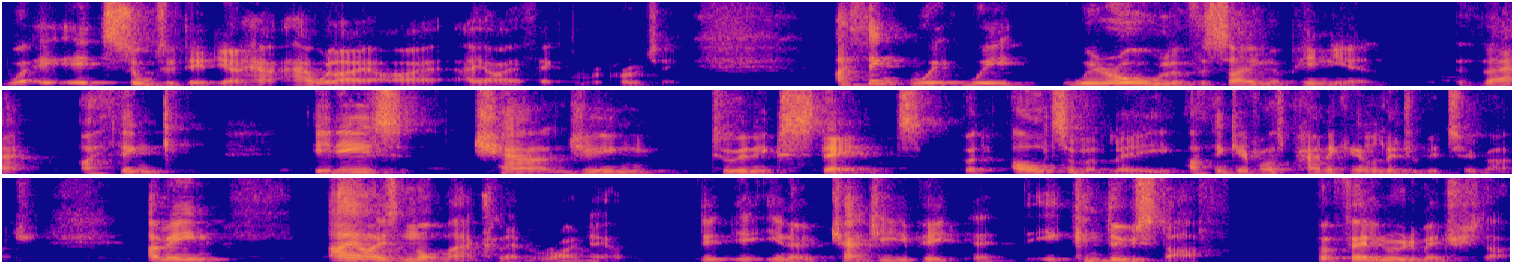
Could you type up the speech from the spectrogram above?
Well, it, it sort of did. You know, how, how will AI, AI affect recruiting? I think we, we we're all of the same opinion that I think it is challenging to an extent, but ultimately, I think everyone's panicking a little bit too much. I mean, AI is not that clever right now. It, it- you know, ChatGPT it, can do stuff, but fairly rudimentary stuff.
